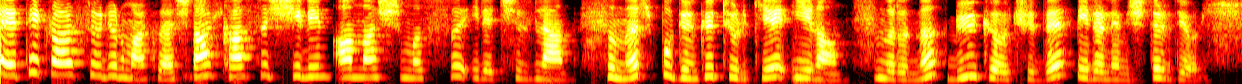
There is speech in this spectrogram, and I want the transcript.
Evet tekrar söylüyorum arkadaşlar. Kasr-Şirin Anlaşması ile çizilen sınır bugünkü Türkiye-İran sınırını büyük ölçüde belirlemiştir diyoruz.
